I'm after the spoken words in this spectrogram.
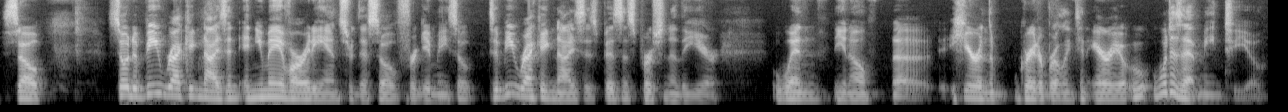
So so to be recognized, and, and you may have already answered this, so forgive me. So to be recognized as business person of the year, when you know uh, here in the greater Burlington area, what does that mean to you?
